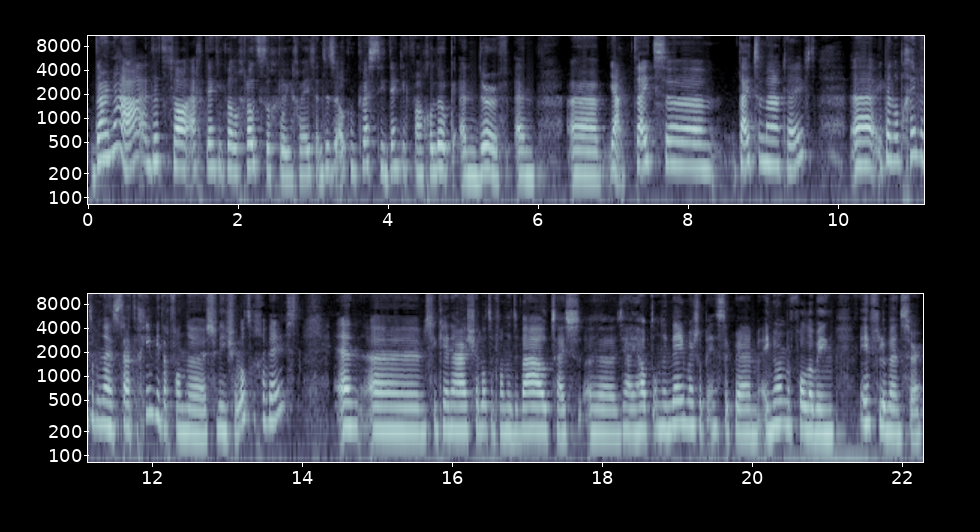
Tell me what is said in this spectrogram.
Daarna, en dit is wel echt denk ik wel de grootste groei geweest, en het is ook een kwestie denk ik van geluk en durf en uh, ja, tijd, tijd te maken heeft. ik ben op een gegeven moment op een strategiemiddag van uh, Celine Charlotte geweest. En misschien ken je haar, Charlotte van het Woud. Zij, zij helpt ondernemers op Instagram, enorme following, influencer.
